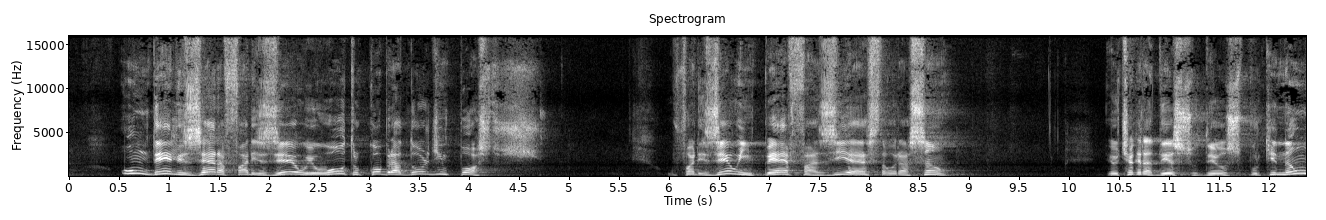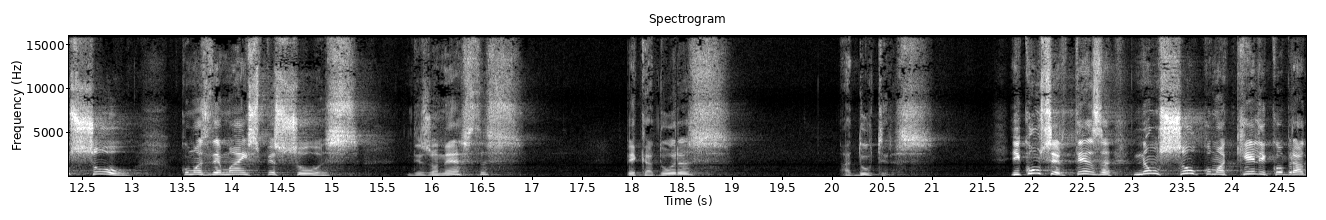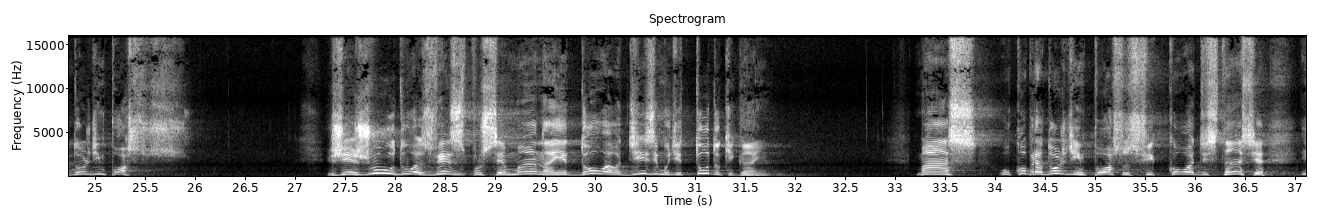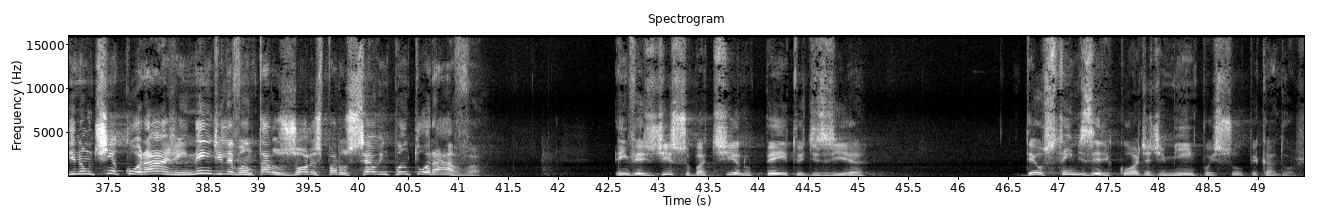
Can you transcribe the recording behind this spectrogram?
um deles era fariseu e o outro cobrador de impostos. O fariseu em pé fazia esta oração: eu te agradeço, Deus, porque não sou como as demais pessoas desonestas, pecadoras, adúlteras. E com certeza não sou como aquele cobrador de impostos. Jejuo duas vezes por semana e dou o dízimo de tudo que ganho. Mas o cobrador de impostos ficou à distância e não tinha coragem nem de levantar os olhos para o céu enquanto orava. Em vez disso, batia no peito e dizia: Deus tem misericórdia de mim, pois sou pecador.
